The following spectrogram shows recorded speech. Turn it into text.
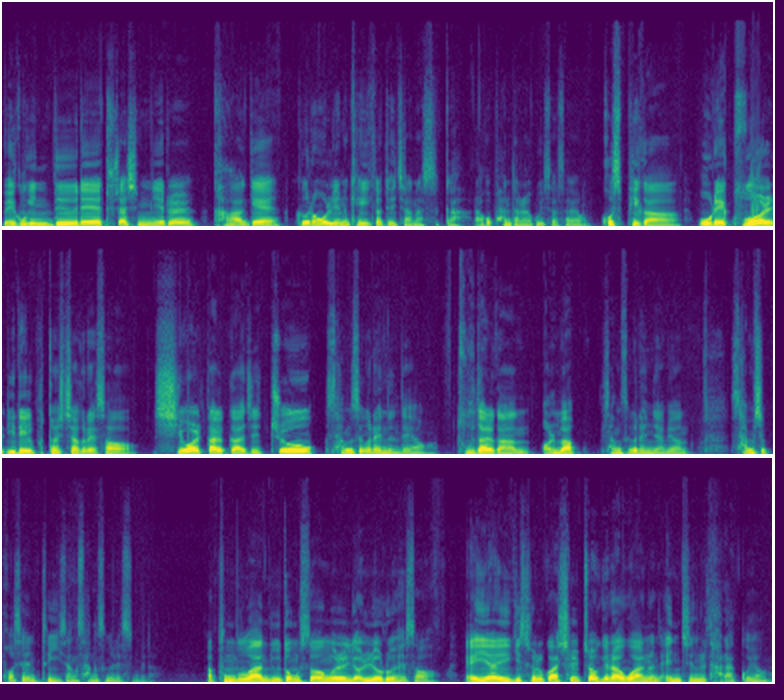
외국인들의 투자 심리를 강하게 끌어올리는 계기가 되지 않았을까라고 판단을 하고 있어서요. 코스피가 올해 9월 1일부터 시작을 해서 10월 달까지 쭉 상승을 했는데요. 두 달간 얼마 상승을 했냐면 30% 이상 상승을 했습니다. 아, 풍부한 유동성을 연료로 해서 AI 기술과 실적이라고 하는 엔진을 달았고요.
